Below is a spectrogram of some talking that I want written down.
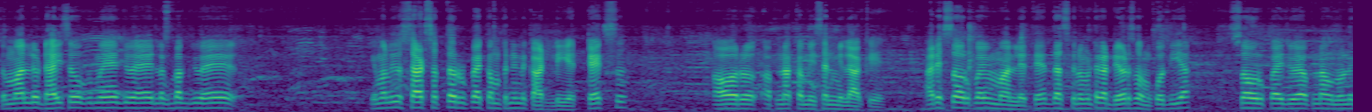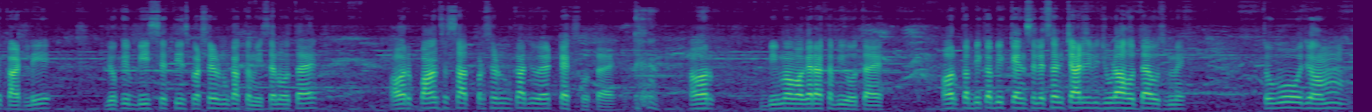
तो मान लो ढाई सौ में जो है लगभग जो है, ये मान लो साठ सत्तर रुपये कंपनी ने काट ली है टैक्स और अपना कमीशन मिला के। अरे सौ रुपये में मान लेते हैं, दस किलोमीटर का डेढ़ सौ हमको दिया, सौ रुपये जो है अपना उन्होंने काट लिए। जो कि बीस से तीस परसेंट उनका कमीशन होता है और पाँच से सात परसेंट उनका जो है टैक्स होता है। और बीमा वगैरह का भी होता है। और कभी कभी कैंसिलेशन चार्ज भी जुड़ा होता है उसमें। तो वो जो हम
